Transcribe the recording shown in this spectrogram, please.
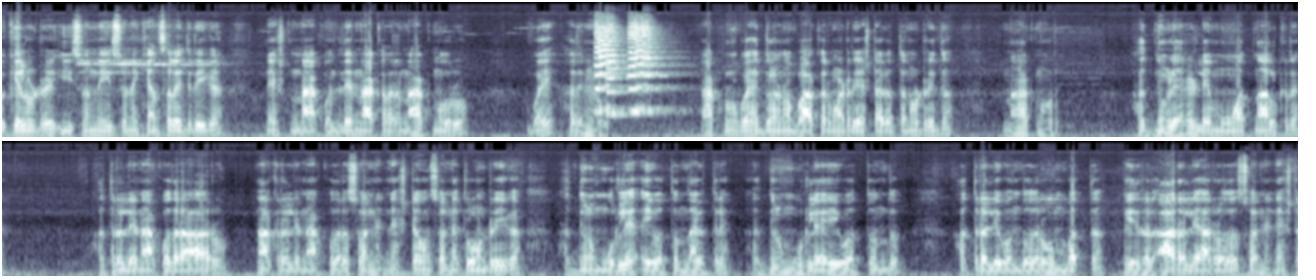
ಓಕೆ ನೋಡ್ರಿ, ಈ ಸೊನ್ನೆ ಈ ಸೊನ್ನೆ ಕ್ಯಾನ್ಸಲ್ ಐತ್ರಿ ಈಗ. ನೆಕ್ಸ್ಟ್ ನಾಲ್ಕು ಒಂದಲೇ, ನಾಲ್ಕು ಅಂದ್ರೆ ನಾಲ್ಕುನೂರು ಬೈ ಹದಿನೇಳು. ನಾಲ್ಕುನೂರು ಬೈ ಹದಿನೇಳನ್ನ ಬಾಕರ್ ಮಾಡಿರಿ, ಎಷ್ಟಾಗುತ್ತೆ ನೋಡ್ರಿ ಇದು? ನಾಲ್ಕುನೂರು. ಹದಿನೇಳು ಎರಡಲೇ ಮೂವತ್ತ್ನಾಲ್ಕು ರೀ. ಹತ್ತರಲ್ಲಿ ನಾಲ್ಕು ಹೋದ್ರೆ ಆರು, ನಾಲ್ಕರಲ್ಲಿ ನಾಲ್ಕು ಹೋದ್ರೆ ಸೊನ್ನೆ. ನೆಕ್ಸ್ಟ್ ಒಂದು ಸೊನ್ನೆ ತೊಗೊಂಡ್ರಿ ಈಗ. ಹದಿನೇಳು ಮೂರಲೇ ಐವತ್ತೊಂದು ಆಗುತ್ತೆ ರೀ. ಹದಿನೇಳು ಮೂರಲೇ ಐವತ್ತೊಂದು. ಹತ್ತರಲ್ಲಿ ಒಂದು ಹೋದ್ರೆ ಒಂಬತ್ತು, ಐದರಲ್ಲಿ ಆರಲ್ಲಿ ಆರು ಹೋದ್ರೆ ಸೊನ್ನೆ. ನೆಕ್ಸ್ಟ್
